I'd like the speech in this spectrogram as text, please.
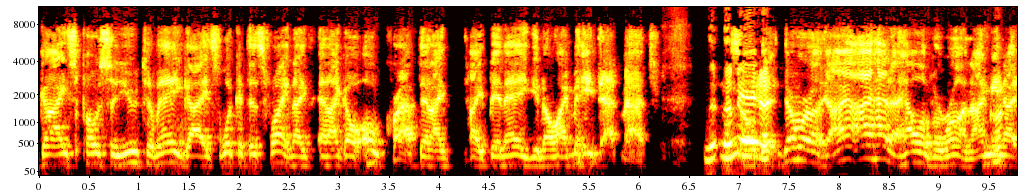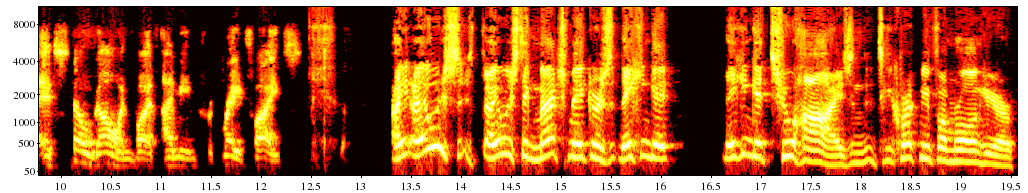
guys post on YouTube, hey guys, look at this fight, and I and I go, oh crap, then I type in, hey, you know, I made that match. Let, me. So uh, there were, I, I, had a hell of a run. I mean, uh, it's still going, but I mean, for great fights. I, I always, I always think matchmakers they can get, they can get too highs, and to correct me if I'm wrong here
